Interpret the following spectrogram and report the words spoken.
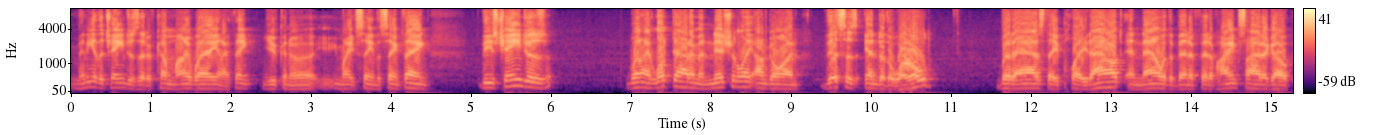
many of the changes that have come my way, and I think you can, uh, you might say the same thing. These changes, when I looked at them initially, I'm going, "This is end of the world." But as they played out, and now with the benefit of hindsight, I go,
